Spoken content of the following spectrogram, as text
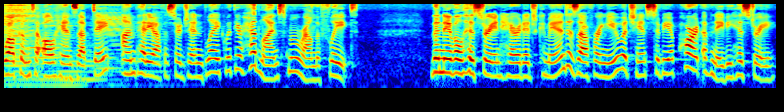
Welcome to All Hands Update. I'm Petty Officer Jen Blake with your headlines from around the fleet. The Naval History and Heritage Command is offering you a chance to be a part of Navy history.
